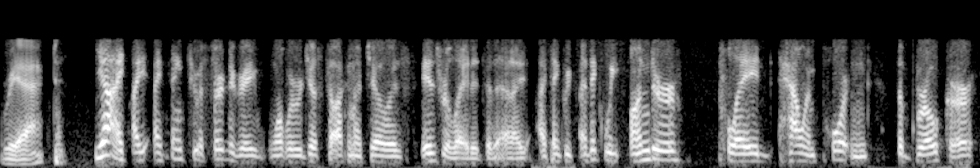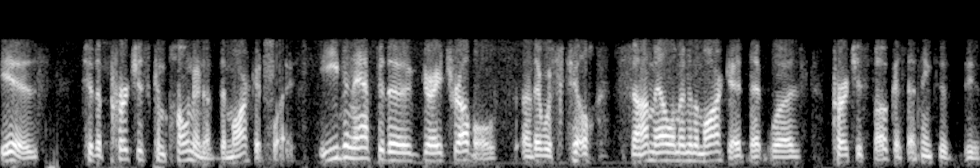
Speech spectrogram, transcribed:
react? Yeah, I, I think to a certain degree, what we were just talking about, Joe, is is related to that. I, I think we I think we underplayed how important the broker is to the purchase component of the marketplace. Even after the great troubles, uh, there was still some element of the market that was purchase focused. I think that the,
